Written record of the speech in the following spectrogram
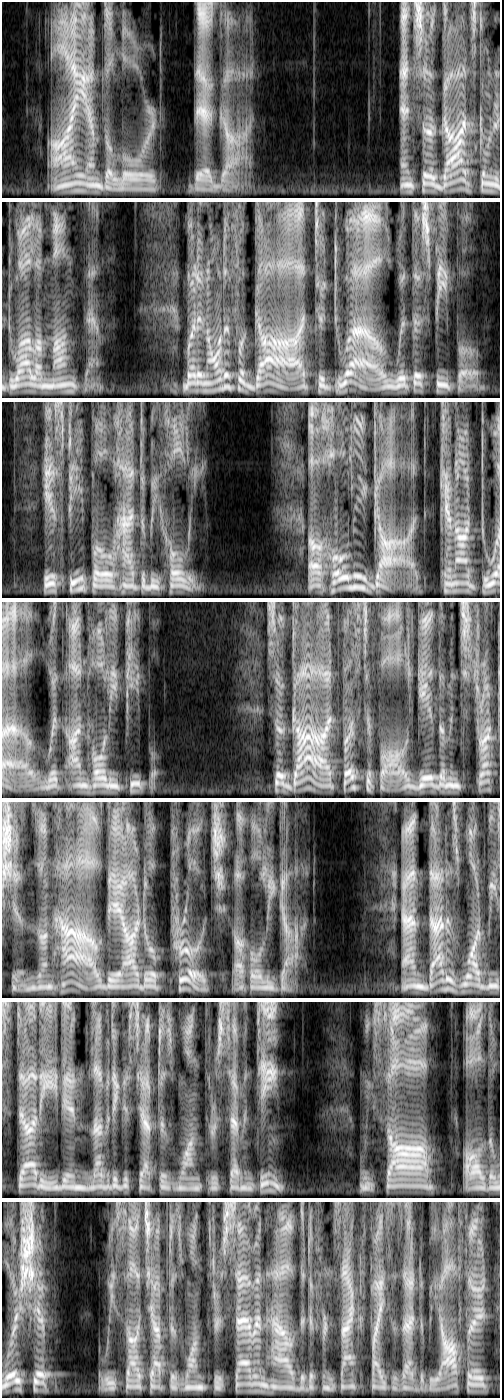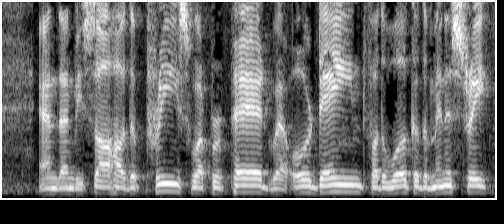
I am the Lord their God. And so God's going to dwell among them. But in order for God to dwell with his people, his people had to be holy. A holy God cannot dwell with unholy people. So God, first of all, gave them instructions on how they are to approach a holy God. And that is what we studied in Leviticus chapters 1 through 17. We saw all the worship. We saw chapters 1 through 7, how the different sacrifices had to be offered. And then we saw how the priests were prepared, were ordained for the work of the ministry.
